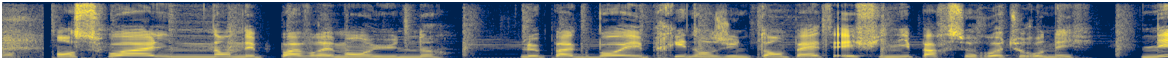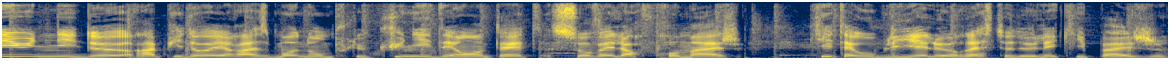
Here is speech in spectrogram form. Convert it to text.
En soi, il n'en est pas vraiment une. Le paquebot est pris dans une tempête et finit par se retourner. Ni une ni deux, Rapido et Erasmo n'ont plus qu'une idée en tête, sauver leur fromage, quitte à oublier le reste de l'équipage.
